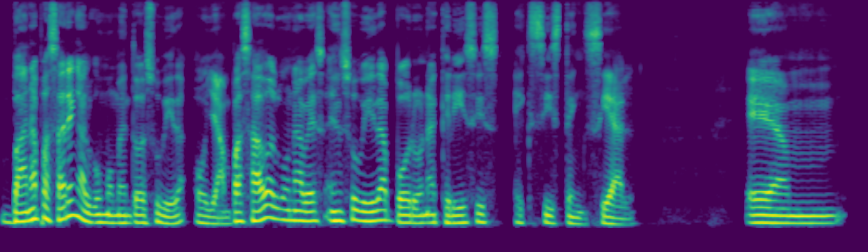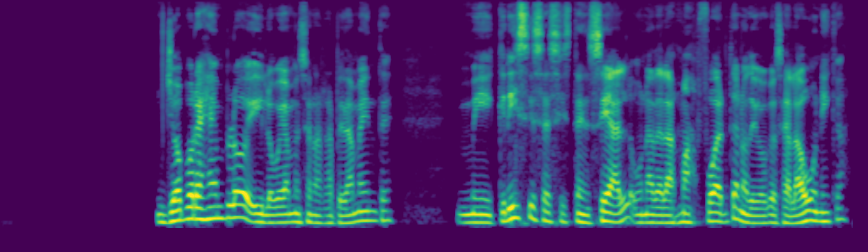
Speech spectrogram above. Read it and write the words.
van a pasar en algún momento de su vida o ya han pasado alguna vez en su vida por una crisis existencial. Em, yo, por ejemplo, y lo voy a mencionar rápidamente, mi crisis existencial, una de las más fuertes, no digo que sea la única,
